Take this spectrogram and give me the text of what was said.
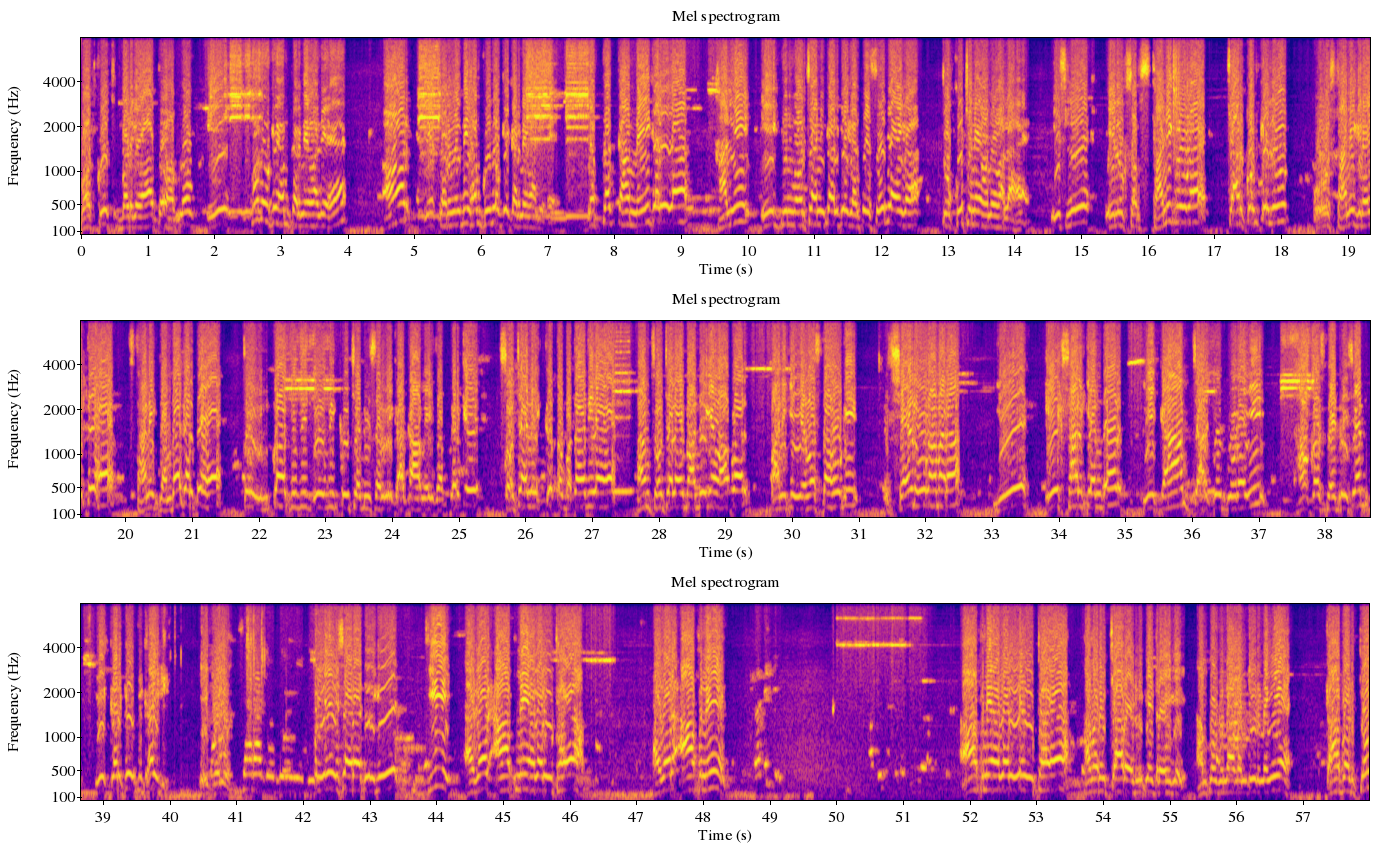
बहुत कुछ बढ़ गया तो हम लोग ये खुद होके हम करने वाले हैं और ये सर्वे भी हम खुद होके करने वाले हैं। जब तक काम नहीं करेगा खाली एक दिन मोर्चा निकाल के घर पे सो जाएगा तो कुछ नहीं होने वाला है। इसलिए ये लोग सब स्थानिक लोग हैं, चार कोट के लोग, वो स्थानिक रहते हैं, स्थानिक धंधा करते हैं तो इनका जो भी जो भी कुछ अभी सर्वे का काम है सब करके शौचालय तो बता दिया है। हम शौचालय बांधेंगे वहाँ पर, पानी की व्यवस्था होगी शेड होगा हमारा। ये एक साल के अंदर ये काम चारकोट गोराई हॉकर्स फेडरेशन ये करके दिखाएगी। ये बोलो। ये इशारा देंगे कि अगर आपने अगर उठाया अगर आपने आपने अगर ये उठाया हमारे चार एडवोकेट रहेंगे। हमको गुना मंजूर नहीं है। काबर तो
